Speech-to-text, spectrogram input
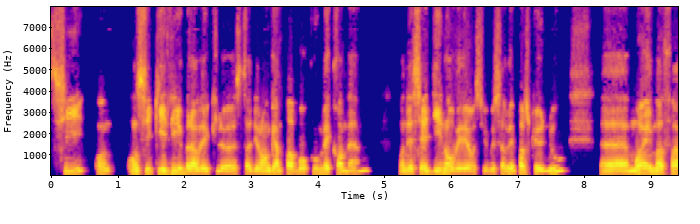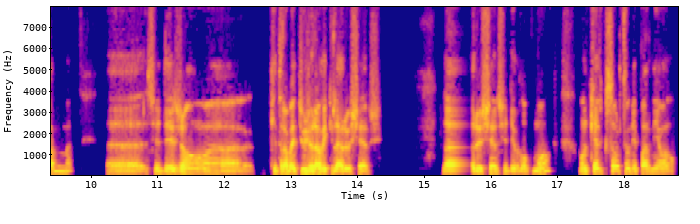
si on, on s'équilibre avec le, c'est-à-dire on gagne pas beaucoup, mais quand même, on essaie d'innover aussi. Vous savez, parce que nous, euh, moi et ma femme, euh, c'est des gens euh, qui travaillent toujours avec la recherche. La recherche et développement, en quelque sorte, on est, parti en,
